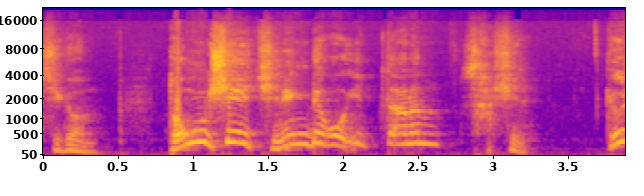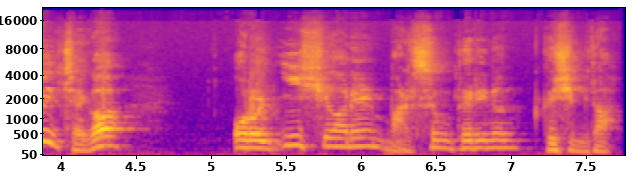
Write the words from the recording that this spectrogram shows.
지금 동시에 진행되고 있다는 사실. 그걸 제가 오늘 이 시간에 말씀드리는 것입니다.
